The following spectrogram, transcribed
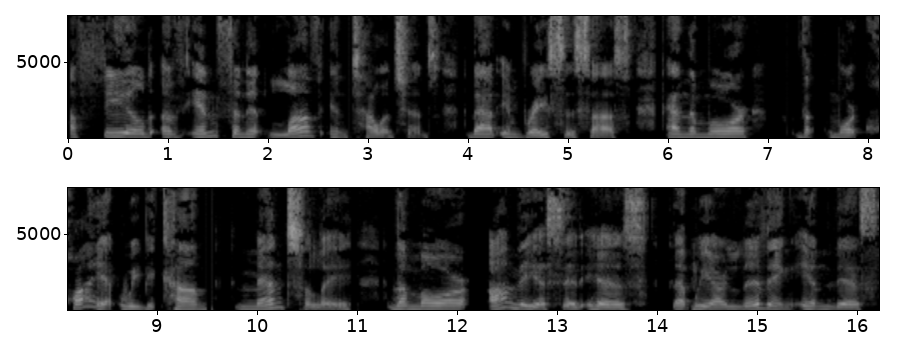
a field of infinite love intelligence that embraces us. And the more the more quiet we become mentally, the more obvious it is that we are living in this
